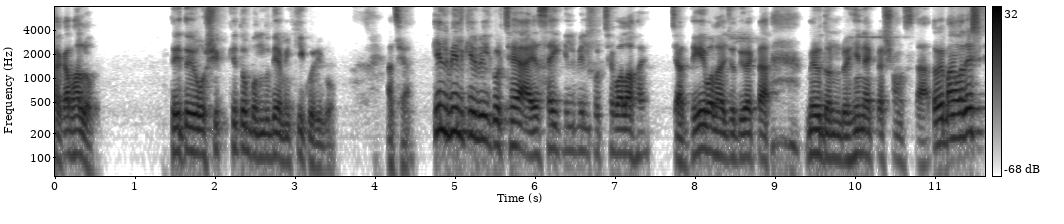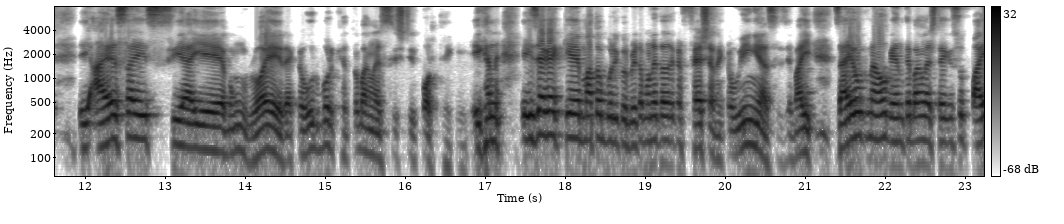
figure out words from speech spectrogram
থাকা ভালো। তো এই তো অশিক্ষিত বন্ধু দিয়ে আমি কি করিব? আচ্ছা কিলবিল কিলবিল করছে, আইএসআই কিলবিল করছে বলা হয়, চারদিকেই বলা হয়, যদিও একটা মেরুদণ্ডহীন একটা সংস্থা। তবে বাংলাদেশ এই আইএসআই, সিআইএ এবং রয়ের একটা উর্বর ক্ষেত্র বাংলাদেশ সৃষ্টির পর থেকে এখানে এই জায়গায় কে মাতব্বরি করবে, এটা মনে তাদের একটা ফ্যাশন একটা উইং এ আছে যে, ভাই, যাই হোক না হোক, এনতে বাংলাদেশ থেকে কিছু পাই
